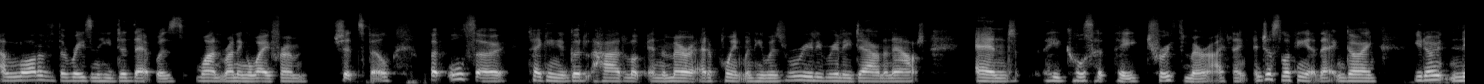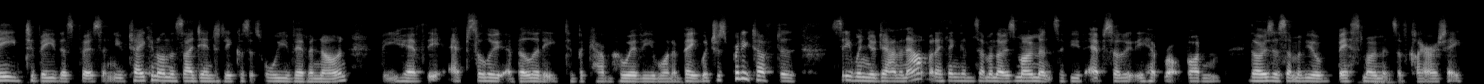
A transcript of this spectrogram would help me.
a lot of the reason he did that was one, running away from Shitsville, but also taking a good hard look in the mirror at a point when he was really, really down and out. And he calls it the truth mirror, I think, and just looking at that and going, you don't need to be this person. You've taken on this identity because it's all you've ever known, but you have the absolute ability to become whoever you want to be, which is pretty tough to see when you're down and out. But I think in some of those moments, if you've absolutely hit rock bottom, those are some of your best moments of clarity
